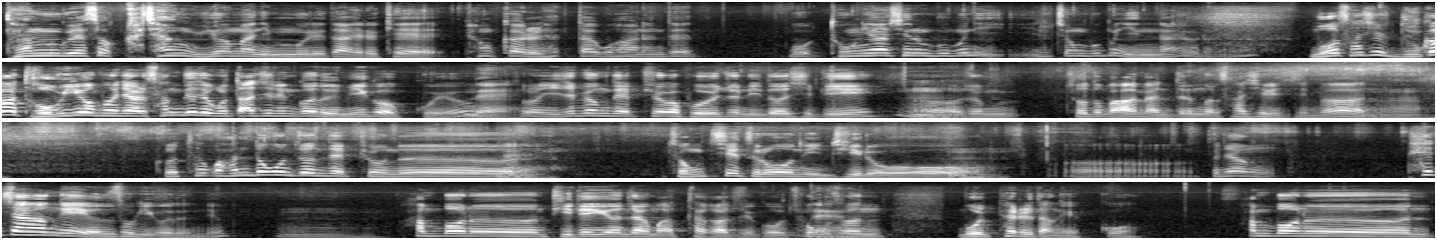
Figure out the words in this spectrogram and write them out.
대한민국에서 가장 위험한 인물이다 이렇게 평가를 했다고 하는데 뭐 동의하시는 부분이 일정 부분 있나요 그러면? 뭐 사실 누가 더 위험하냐를 상대적으로 따지는 건 의미가 없고요. 네. 저는 이재명 대표가 보여준 리더십이 음. 어, 좀 저도 마음에 안 드는 건 사실이지만 음. 그렇다고 한동훈 전 대표는 네. 정치에 들어온 이 뒤로 음. 어, 그냥 패장의 연속이거든요. 음. 한 번은 비대위원장 맡아가지고 총선 네. 몰패를 당했고 한 번은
